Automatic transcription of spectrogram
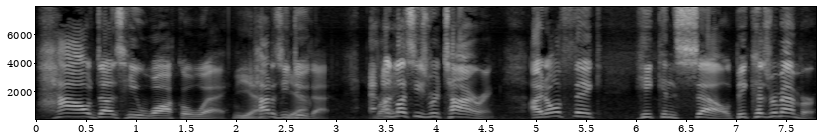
how does he walk away? Yeah. How does he yeah. do that? Right. Unless he's retiring. I don't think he can sell because remember,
